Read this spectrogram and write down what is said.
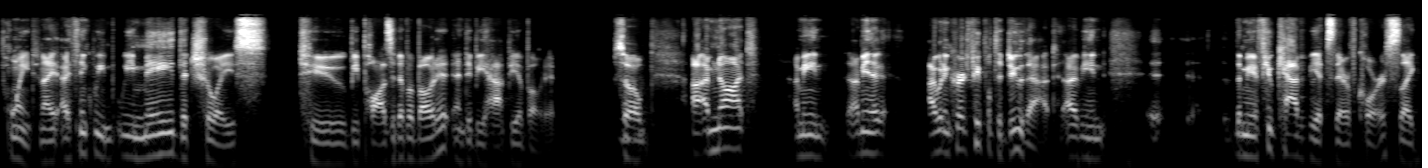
point and I, I think we we made the choice to be positive about it and to be happy about it. So mm-hmm. i'm not i mean i mean i would encourage people to do that. I mean I mean, a few caveats there, of course. Like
